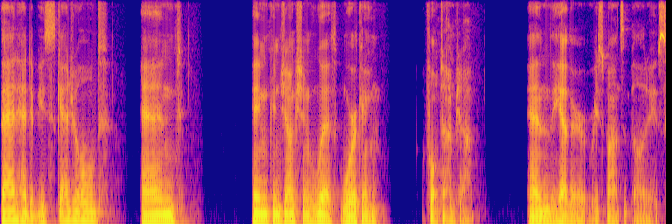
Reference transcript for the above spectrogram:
That had to be scheduled and in conjunction with working a full time job and the other responsibilities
